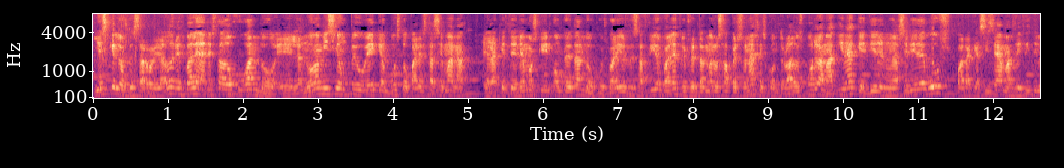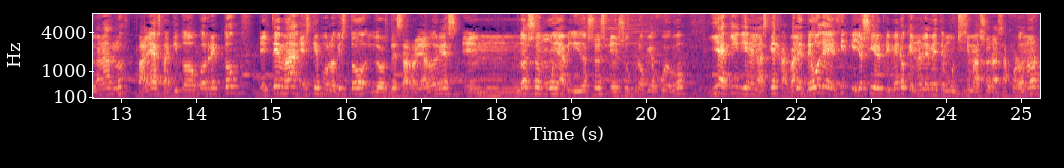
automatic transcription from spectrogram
y es que los desarrolladores, ¿vale? Han estado jugando eh, la nueva misión PvE que han puesto para esta semana, en la que tenemos que ir completando pues varios desafíos, ¿vale? Enfrentándonos a personajes controlados por la máquina que tienen una serie de buffs para que así sea más difícil ganarlos, ¿vale? Hasta aquí todo correcto. El tema es que por lo visto los desarrolladores em, no son muy habilidosos en su propio juego y aquí vienen las quejas, ¿vale? Debo de decir que yo soy el primero que no le mete muchísimas horas a For Honor.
